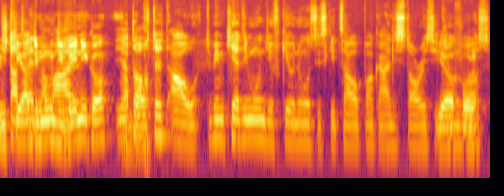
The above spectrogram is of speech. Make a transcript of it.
Statt Kia die man Mundi weniger. Ja, doch, dort auch. Beim Kiadimundi auf Geonosis gibt es auch ein paar geile Stories Ja, voll. Wars.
